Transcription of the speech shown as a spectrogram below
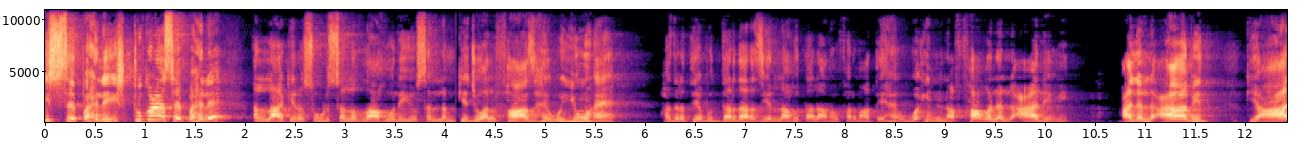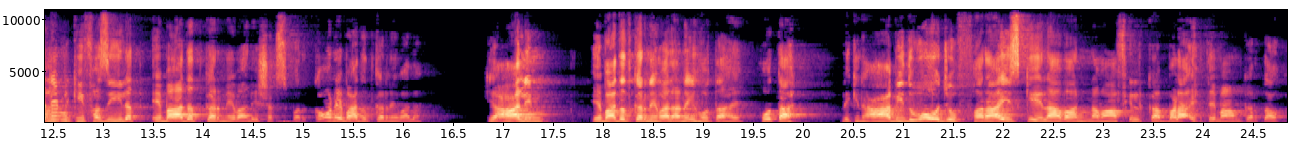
इससे पहले, इस टुकड़े से पहले अल्लाह के रसूल सल्लल्लाहु अलैहि वसल्लम के जो अल्फाज हैं, वो यूँ हैं हज़रत अबू दरदा रज़ी अल्लाह तु फरमाते हैं व इन फ़ल आलमी आबिद कि आलिम की फजीलत इबादत करने वाले शख्स पर। कौन इबादत करने वाला? कि आलिम इबादत करने वाला नहीं होता है होता है। लेकिन आबिद वो जो फ़राइज़ के अलावा नवाफिल का बड़ा अहतमाम करता हो।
